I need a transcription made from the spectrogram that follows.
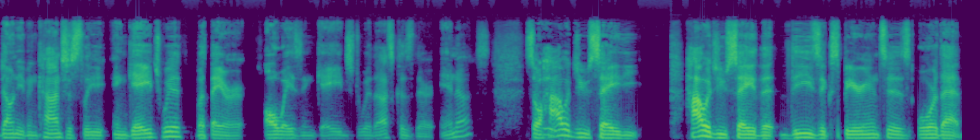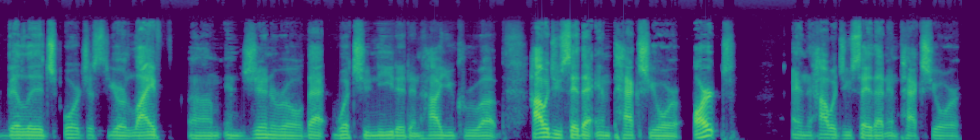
don't even consciously engage with but they are always engaged with us because they're in us. So how mm. would you say how would you say that these experiences or that village or just your life um, in general that what you needed and how you grew up how would you say that impacts your art and how would you say that impacts your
